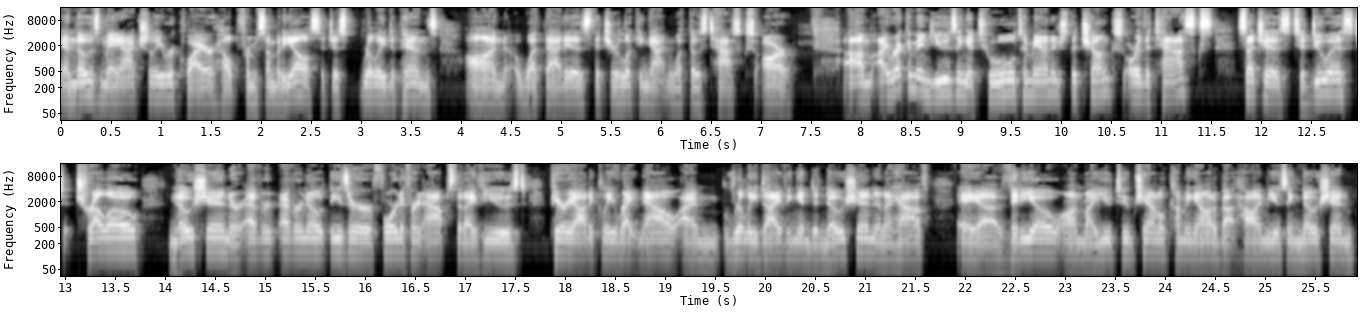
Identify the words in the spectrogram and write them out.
And those may actually require help from somebody else. It just really depends on what that is that you're looking at and what those tasks are. Um, I recommend using a tool to manage the chunks or the tasks, such as Todoist, Trello, Notion, or Ever- Evernote. These are four different apps that I've used periodically. Right now, I'm really diving into Notion, and I have a uh, video on my YouTube channel coming out about how I'm using Notion.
